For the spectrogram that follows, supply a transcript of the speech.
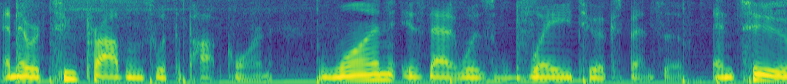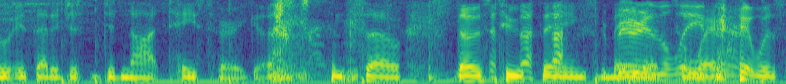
And there were two problems with the popcorn. One is that it was way too expensive, and two is that it just did not taste very good. and so those two things made it to where there. it was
